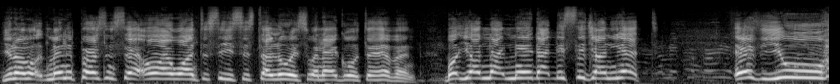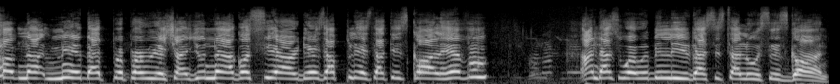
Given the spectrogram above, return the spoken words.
You know, many persons say, oh, I want to see Sister Lewis when I go to heaven. But you have not made that decision yet. If you have not made that preparation, you now go see her. There's a place that is called heaven. And that's where we believe that Sister Lucy is gone.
